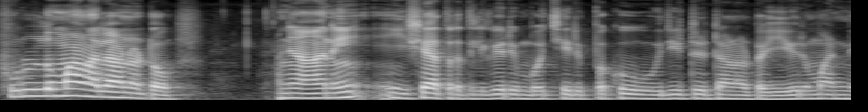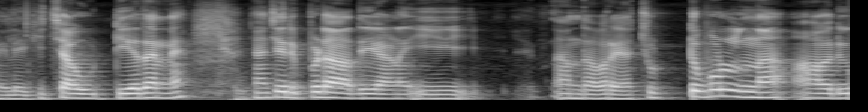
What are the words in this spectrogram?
ഫുള്ള് മണലാണ് കേട്ടോ. ഞാൻ ഈ ക്ഷേത്രത്തിലേക്ക് വരുമ്പോൾ ചെരുപ്പൊക്കെ ഊരിയിട്ടിട്ടാണ് കേട്ടോ ഈ ഒരു മണ്ണിലേക്ക് ചവിട്ടിയത് തന്നെ. ഞാൻ ചെരുപ്പിടാതെയാണ് ഈ എന്താ പറയുക ചുട്ടുപൊള്ളുന്ന ആ ഒരു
